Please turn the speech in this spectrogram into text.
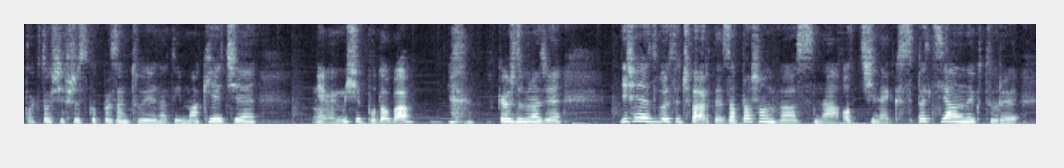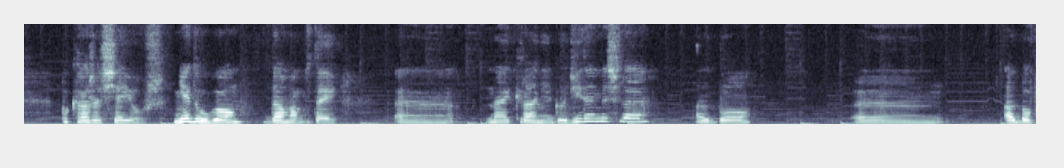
tak to się wszystko prezentuje na tej makiecie. Nie wiem, mi się podoba. w każdym razie, dzisiaj jest 24. Zapraszam Was na odcinek specjalny, który pokaże się już niedługo. Dam Wam tutaj e, na ekranie godzinę, myślę, albo. Ym, albo w,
